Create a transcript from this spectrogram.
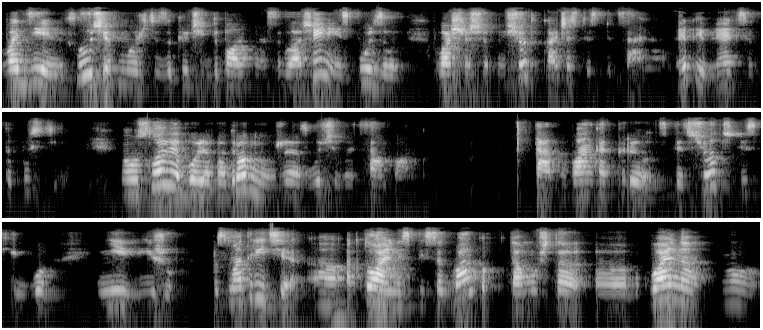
в отдельных случаях можете заключить дополнительное соглашение и использовать ваш расчетный счет в качестве специального это является допустимым. Но условия более подробно уже озвучивает сам банк. Так, банк открыл спецсчет, в списке его не вижу. Посмотрите э, актуальный список банков, потому что э, буквально ну,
